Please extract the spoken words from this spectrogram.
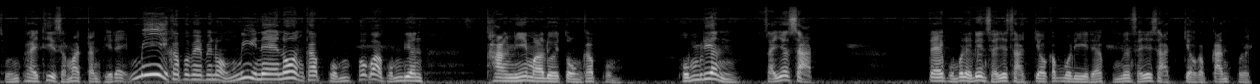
สมุนไพรที่สามารถกันผีได้ มีครับพ่อแม่พี่น้องมีแน่นอนครับ ผมเพราะว่าผมเรียนทางนี้มาโดยตรงครับผม ผมเรียนไสยศาสตร์ แต่ผมไม่ได้เรียนไสยศาสตร์เกี่ยวกับบดีนะผมเรียนไสยศาสตร์เกี่ยวกับการเปิด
